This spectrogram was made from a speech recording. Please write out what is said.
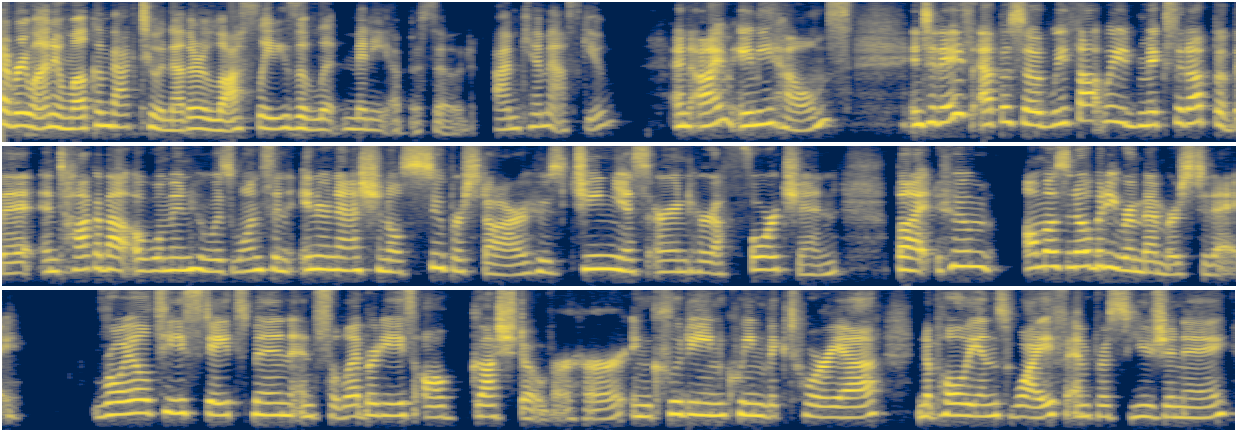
everyone, and welcome back to another Lost Ladies of Lit mini episode. I'm Kim Askew. And I'm Amy Helms. In today's episode, we thought we'd mix it up a bit and talk about a woman who was once an international superstar whose genius earned her a fortune, but whom almost nobody remembers today. Royalty, statesmen, and celebrities all gushed over her, including Queen Victoria, Napoleon's wife, Empress Eugenie,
